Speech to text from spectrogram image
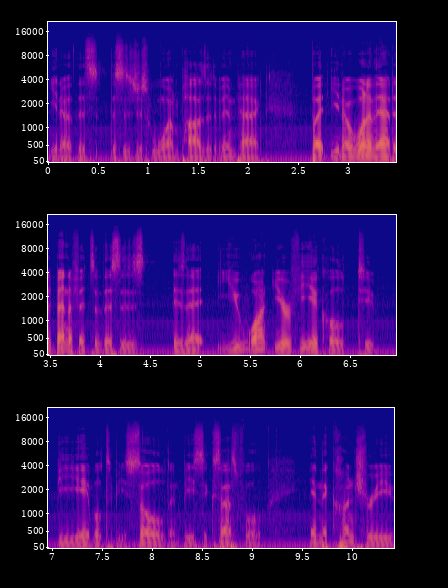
You know, this this is just one positive impact. But you know, one of the added benefits of this is is that you want your vehicle to be able to be sold and be successful in the country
